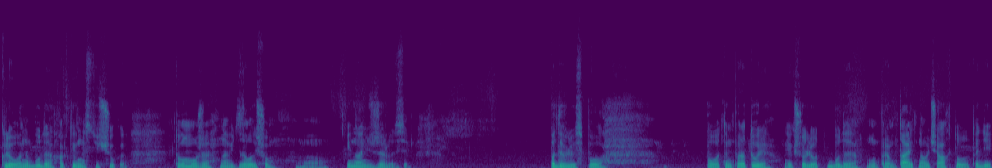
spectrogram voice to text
кльова не буде активності щуки, то може навіть залишу і на ніч жерлиці. Подивлюсь по, по температурі. Якщо льот буде ну, прям таять на очах, то тоді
